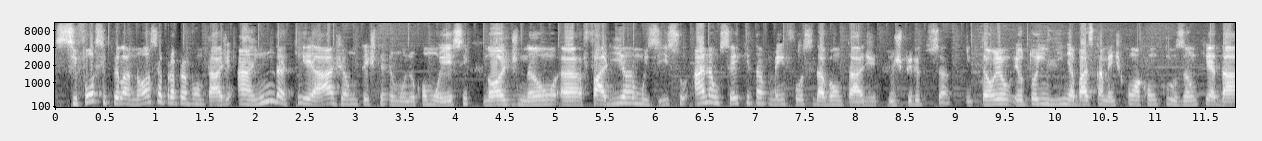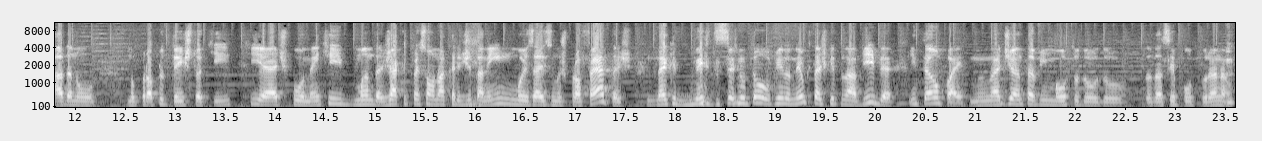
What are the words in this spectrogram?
se fosse pela nossa própria vontade, ainda que haja um testemunho como esse, nós não uh, faríamos isso, a não ser que também fosse da vontade do Espírito Santo. Então, eu, tô em linha basicamente com a conclusão que é dada no, no próprio texto aqui, que é, tipo, nem que manda, já que o pessoal não acredita nem em Moisés e nos profetas, né, que nem, vocês não estão ouvindo nem o que está escrito na Bíblia, então, pai, não adianta vir morto do, do, da sepultura, não.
